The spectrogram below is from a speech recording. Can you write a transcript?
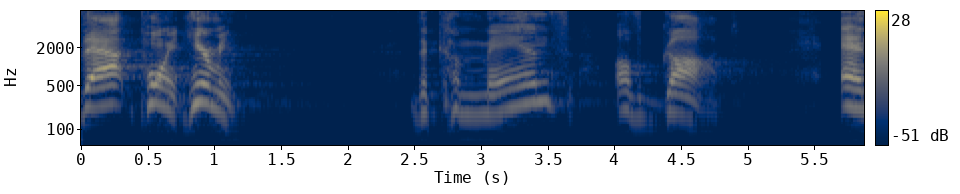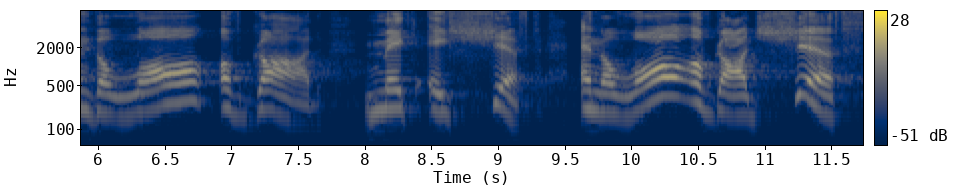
that point, hear me, the commands of God and the law of God make a shift. And the law of God shifts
